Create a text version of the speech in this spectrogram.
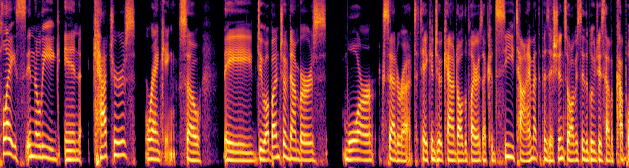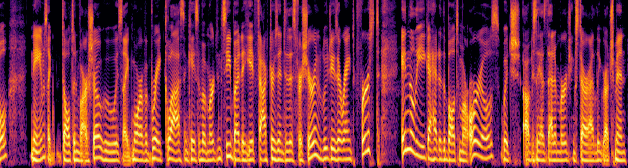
place in the league in catchers ranking. So they do a bunch of numbers war, etc., to take into account all the players that could see time at the position. So obviously the Blue Jays have a couple names like Dalton Varsho, who is like more of a break glass in case of emergency, but he factors into this for sure. And the Blue Jays are ranked first in the league ahead of the Baltimore Orioles, which obviously has that emerging star Adley Rutschman.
